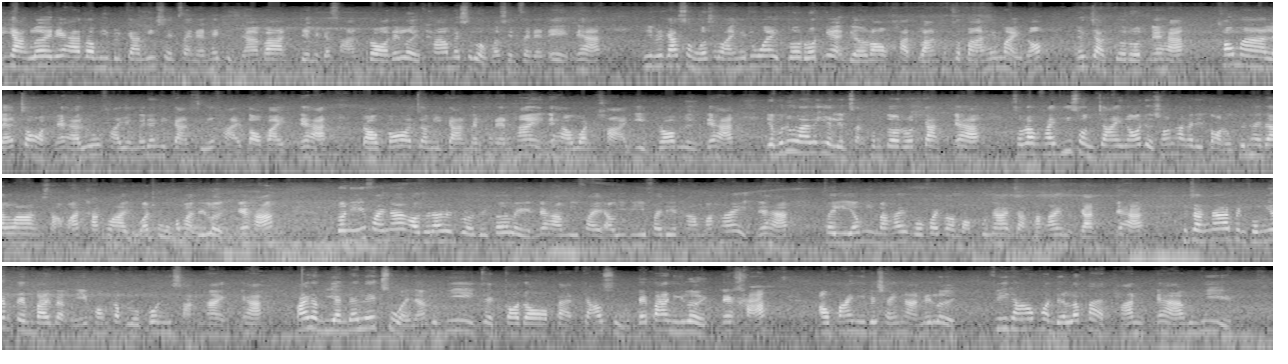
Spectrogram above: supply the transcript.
อีกอย่างเลยนะคะเรามีบริการวิ่งเซ็นไฟแนนซ์ให้ถึงหน้าบ้านเตรียมเอกสารรอได้เลย ถ้าไม่สะดวกมาเซ็นไฟแนนซ์เองนะคะมีบริการส่งรถสไลด์ให้ด้วย ตัวรถเนี่ยเดี๋ยวเราขัดล้างทำสปาให้ใหม่เนาะเนื่องจากตัวรถนะคะเข้ามาและจอดนะคะลูกค้ายังไม่ได้มีการซื้อขายต่อไปนะคะเราก็จะมีการแมนเทนแนนให้นะคะวันขายอีกรอบหนึ่งนะคะเดี๋ยวมาดูรายละเอียดเหลี่ยมสันคมตัวรถกันนะคะสำหรับใครที่สนใจเนาะเดี๋ยวช่องทางการติดต่อหนูขึ้นให้ด้านล่าง สามารถทักไลน์หรือว่าโทรเข้ามาได้เลยนะคะ ตัวนี้ไฟหน้าเขาจะได้เป็นโปรเจคเตอร์เลนนะคะ มีไฟ LED ไฟ daytime มาให้นะคะไฟเลี้ยวมีมาให้โปรไฟตอนหมอกคู่หน้าจัดมาให้เหมือนกันนะคะกระจังหน้าเป็นโครเมียมเต็มใบแบบนี้พร้อมกับโลโก้นิสสันให้นะคะป้ายทะเบียนได้เลขสวยนะคุณพี่ 7 กด 890 ได้ป้ายนี้เลยนะคะ เอาป้ายนี้ไปใช้งานได้เลยฟรีดาวน์ผ่อนเดือนละ 8,000นะคะคุณพี่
